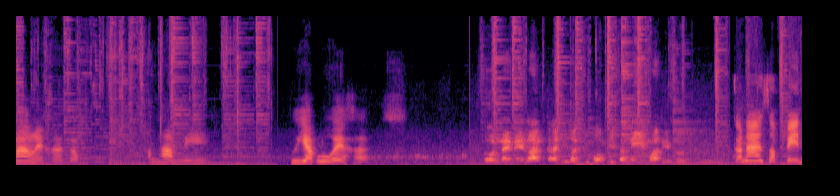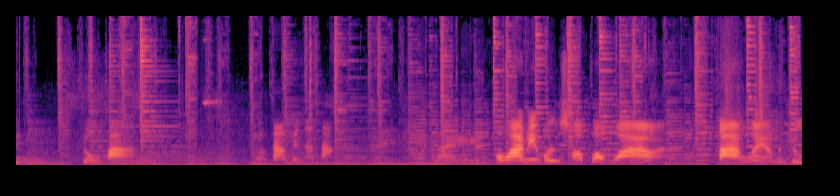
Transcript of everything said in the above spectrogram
มากเลยค่ะ กับคำถามนี้ หนูอยากรวยค่ะ ส่วนไหนในร่างกายที่เราคิดว่ามีเสน่ห์มากที่สุด ก็น่าจะเป็นดวงตาดวงตา เป็นหน้าต่างของหัวใจใช่เพราะว่ามีคนชอบบอกว่าตาหวยอะมันดุ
